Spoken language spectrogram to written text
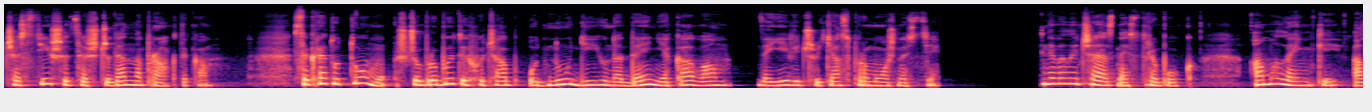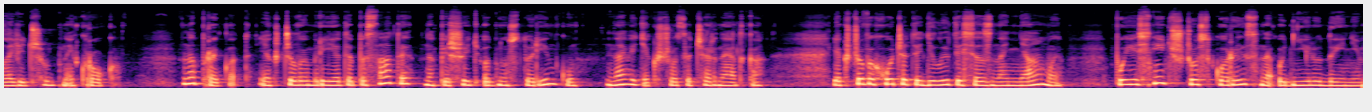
Частіше це щоденна практика. Секрет у тому, щоб робити хоча б одну дію на день, яка вам дає відчуття спроможності. Невеличезний стрибок, а маленький, але відчутний крок. Наприклад, якщо ви мрієте писати, напишіть одну сторінку, навіть якщо це чернетка. Якщо ви хочете ділитися знаннями, поясніть щось корисне одній людині.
